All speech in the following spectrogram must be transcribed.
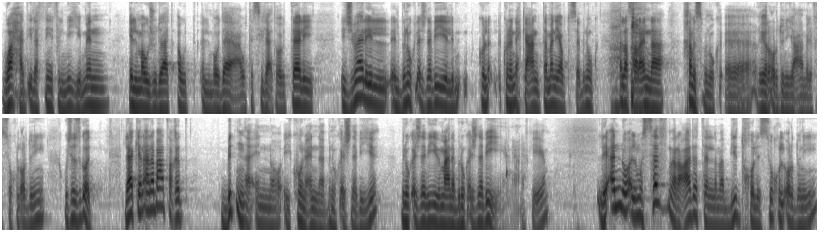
واحد إلى 2% من الموجودات أو الودائع أو التسهيلات. وبالتالي إجمالي ال- البنوك الأجنبية اللي كنا- كنا نحكي عن ثمانية أو تسع بنوك هلأ صار عندنا خمس بنوك آه، غير أردنية عاملة في السوق الأردني which is good. لكن أنا بعتقد بدنا إنه يكون عندنا بنوك أجنبية بنوك أجنبية بمعنى بنوك أجنبية يعني عارف كيف؟ لأنه المستثمر عادة لما بيدخل السوق الأردني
